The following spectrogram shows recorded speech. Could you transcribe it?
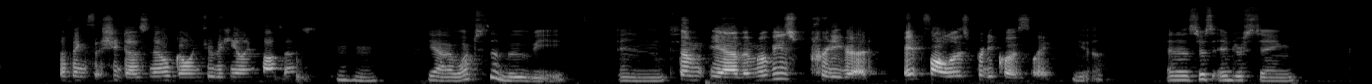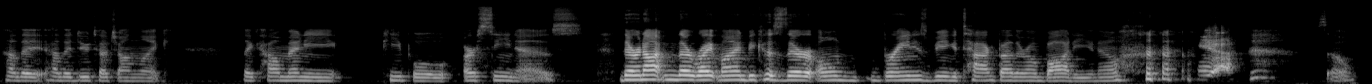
the things that she does know going through the healing process. Mm-hmm. Yeah, I watched the movie and The, yeah, the movie's pretty good. It follows pretty closely. yeah. And it's just interesting how they how they do touch on like like how many people are seen as they're not in their right mind because their own brain is being attacked by their own body, you know? Yeah. so,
